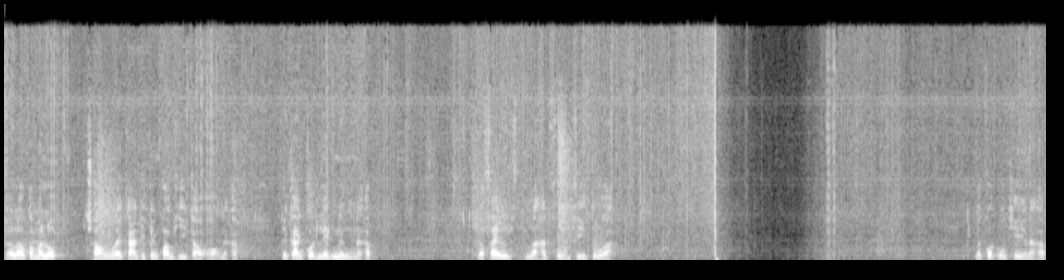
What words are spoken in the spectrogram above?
แล้วเราก็มาลบช่องรายการที่เป็นความถี่เก่าออกนะครับ ด้วยการกดเลขหนึ่งนะครับ แล้วใส่รหัสศูนย์สี่ตัว แล้วกดโอเคนะครับ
